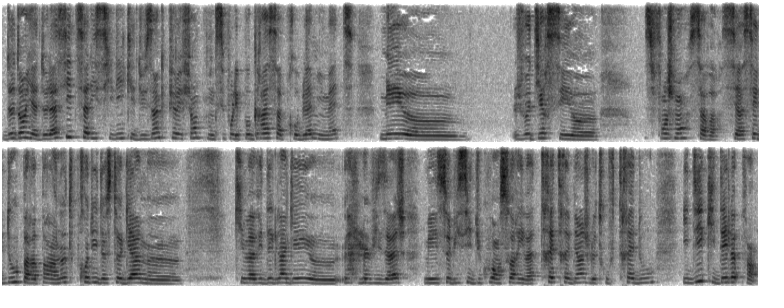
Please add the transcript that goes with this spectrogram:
Dedans il y a de l'acide salicylique et du zinc purifiant, donc c'est pour les peaux grasses à problème ils mettent. Mais euh, je veux dire c'est... franchement ça va, c'est assez doux par rapport à un autre produit de cette gamme qui m'avait déglingué le visage mais celui-ci du coup en soir il va très très bien je le trouve très doux il dit qu'ils enfin,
